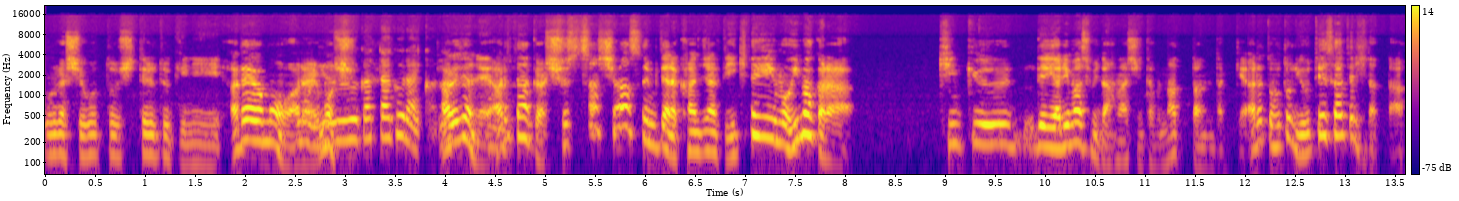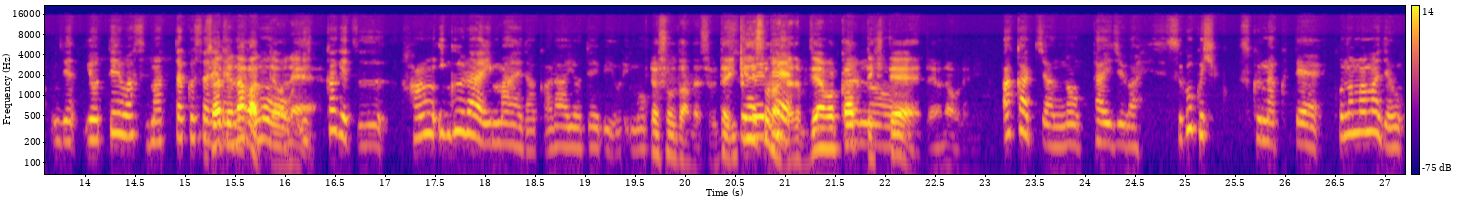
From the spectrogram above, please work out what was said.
俺が仕事してるときに、あれはもう、あれ、もうし、夕方ぐらいかな。あれだよね、うんあれってなんか出産しますみたいな感じじゃなくて、いきなりもう今から緊急でやりますみたいな話に多分なったんだっけ？あれってほとんど予定されてる日だった？で予定は全くされてされてなかったよねもう1ヶ月半ぐらい前だから、予定日よりもい。や、そうなんですよ。でいきなりそうなんだよ。でも電話かかってきて、だよな、俺に。赤ちゃんの体重がすごくひ少なくて、このままじゃ産,、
